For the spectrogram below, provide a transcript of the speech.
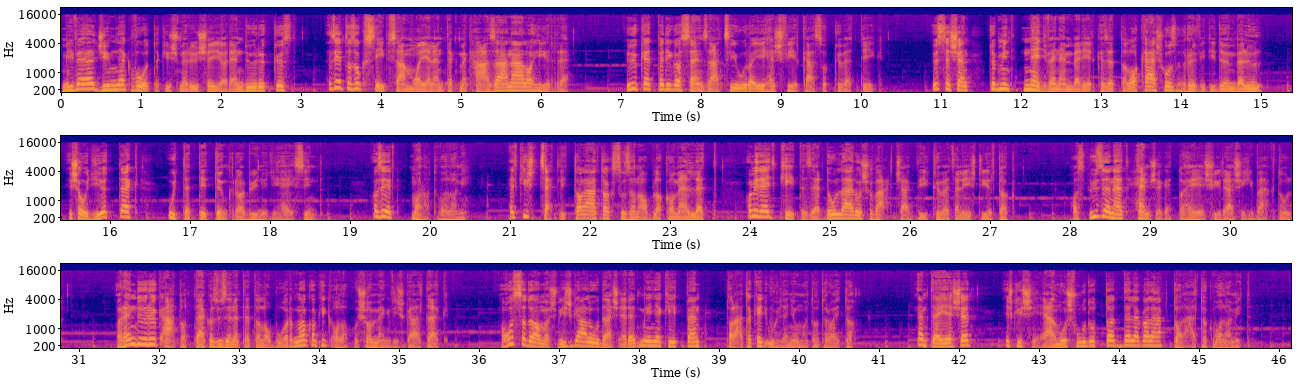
Mivel Jimnek voltak ismerősei a rendőrök közt, ezért azok szép számmal jelentek meg házánál a hírre. Őket pedig a szenzációra éhes firkászok követték. Összesen több mint 40 ember érkezett a lakáshoz rövid időn belül, és ahogy jöttek, úgy tették tönkre a bűnügyi helyszínt. Azért maradt valami. Egy kis cetlit találtak Susan ablaka mellett, amire egy 2000 dolláros váltságdíj követelést írtak. Az üzenet hemzsegett a helyesírási hibáktól. A rendőrök átadták az üzenetet a labornak, akik alaposan megvizsgálták. A hosszadalmas vizsgálódás eredményeképpen találtak egy új lenyomatot rajta. Nem teljeset, és kisé elmosódottat, de legalább találtak valamit.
